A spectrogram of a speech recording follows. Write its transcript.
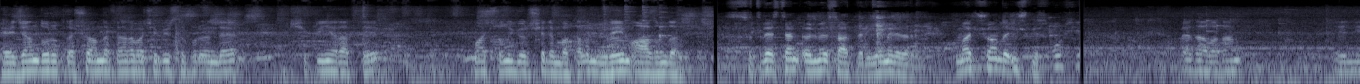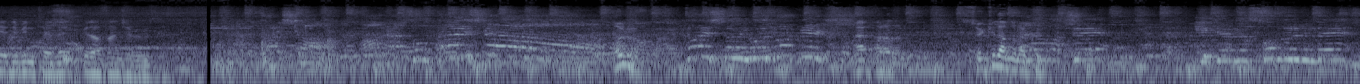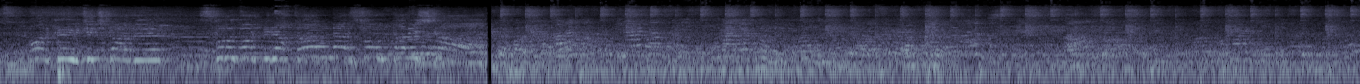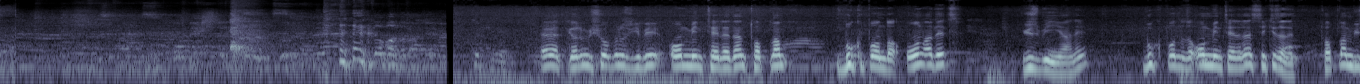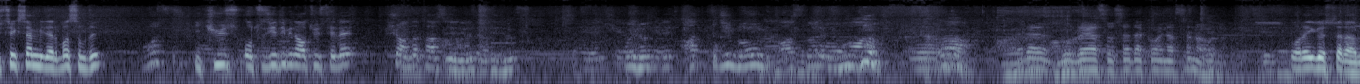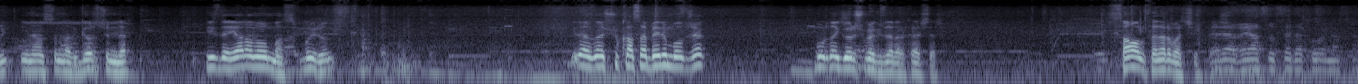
Heyecan dorukta şu anda Fenerbahçe 1-0 önde. Şikrin yarattığı maç sonu görüşelim bakalım. Yüreğim ağzımda. Stresten ölme saatleri yemin ederim. Maç şu anda 3-1. Bedavadan 57 bin TL birazdan cebimizde. Olur mu? Ver paraları. Sökül amına koyayım. İlk son bölümünde farkı 3'e çıkardı. Skoru 4 bir atan Nelson Talişka. Evet görmüş olduğunuz gibi 10.000 TL'den toplam bu kuponda 10 adet 100 bin yani. Bu kuponda da 10.000 TL'den 8 adet. Toplam 180 milyar basıldı. 237.600 TL şu anda tahsil ediyoruz. Buyurun. Bir de bu Real Sociedad'da oynatsana orada. Orayı göster abi. inansınlar, görsünler. Bizde yalan olmaz. Buyurun. Birazdan şu kasa benim olacak. Burada görüşmek üzere arkadaşlar. Sağ ol Fenerbahçe. Real Sociedad'da oynatsana.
